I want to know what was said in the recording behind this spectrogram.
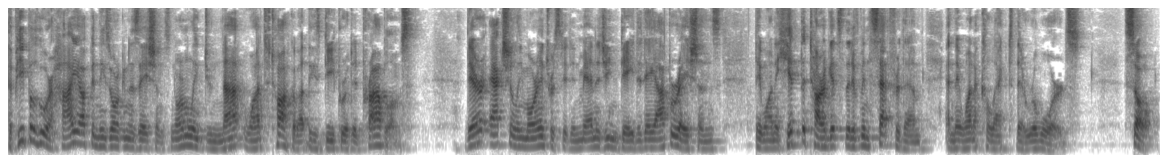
The people who are high up in these organizations normally do not want to talk about these deep rooted problems. They're actually more interested in managing day to day operations. They want to hit the targets that have been set for them and they want to collect their rewards. So,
